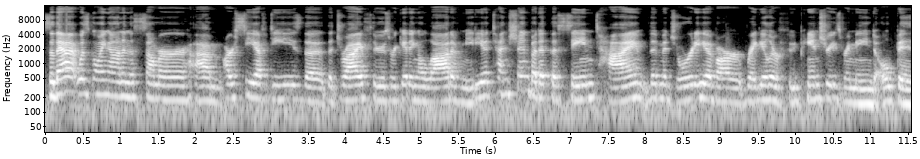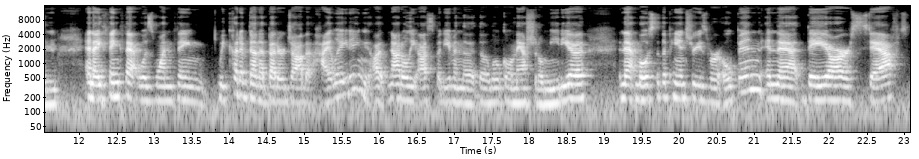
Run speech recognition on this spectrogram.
So that was going on in the summer. Um, our CFDs, the the drive-throughs, were getting a lot of media attention, but at the same time, the majority of our regular food pantries remained open. And I think that was one thing we could have done a better job at highlighting, uh, not only us, but even the the local national media and that most of the pantries were open and that they are staffed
